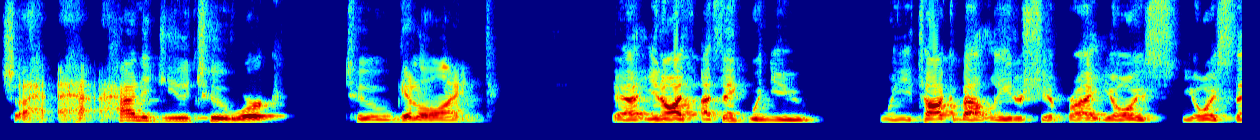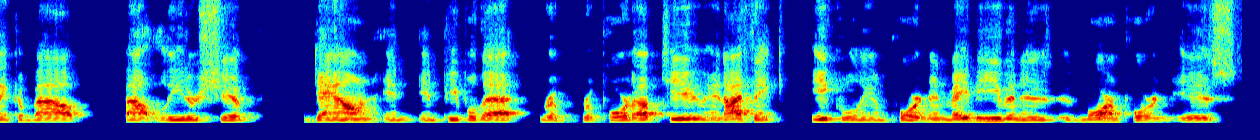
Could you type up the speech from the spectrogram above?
So, h- how did you two work to get aligned? Yeah, you know, I, I think when you when you talk about leadership, right, you always you always think about about leadership down and, and people that re- report up to you. And I think equally important, and maybe even as, more important, is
